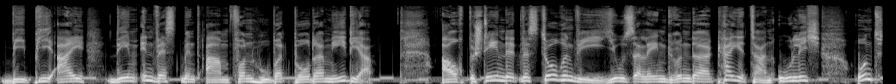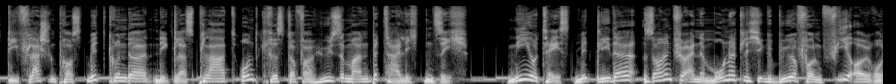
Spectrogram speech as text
BPI, dem Investmentarm von Hubert Burda Media. Auch bestehende Investoren wie Userlane-Gründer Kajetan Ulich und die Flaschenpost-Mitgründer Niklas Plath und Christopher Hüsemann beteiligten sich. Neotaste-Mitglieder sollen für eine monatliche Gebühr von 4,99 Euro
